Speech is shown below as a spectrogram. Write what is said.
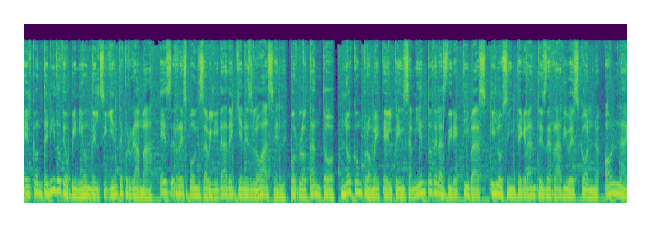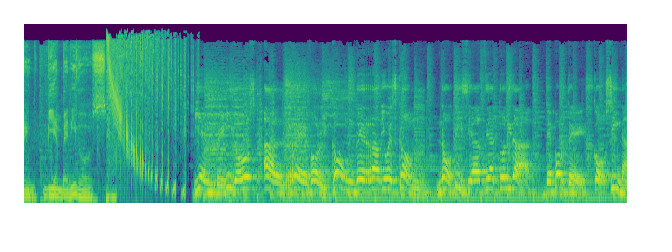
El contenido de opinión del siguiente programa es responsabilidad de quienes lo hacen, por lo tanto, no compromete el pensamiento de las directivas y los integrantes de Radio Escon Online. Bienvenidos. Bienvenidos al Revolcón de Radio Escom. Noticias de actualidad, deportes, cocina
